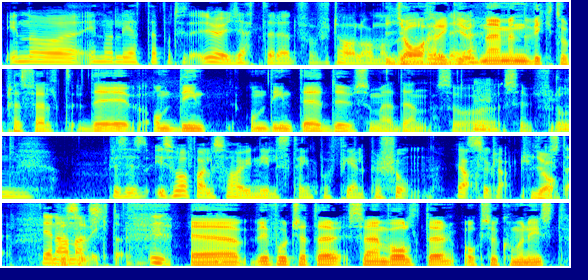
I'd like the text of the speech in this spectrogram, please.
In och, in och leta på Twitter. Jag är jätterädd för att förtala honom. Ja, herregud. Nej, men Viktor Pressfeldt, det är, om, det, om det inte är du som är den så Mm. säger vi förlåt. Mm, Precis, i så fall så har ju Nils tänkt på fel person. Ja. Såklart. Ja, just det. det är en annan precis. Viktor. Eh, vi fortsätter. Sven Wollter, också kommunist.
